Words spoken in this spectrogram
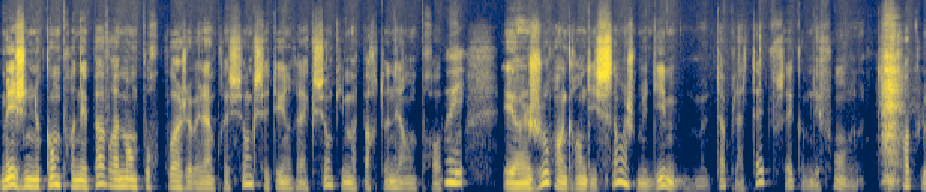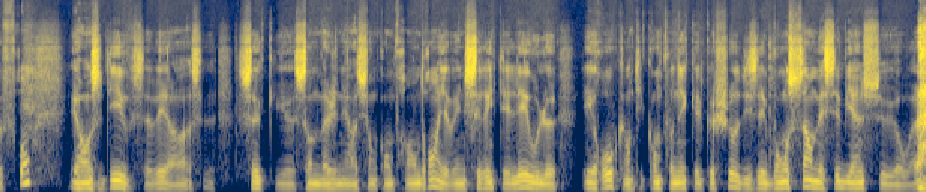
mais je ne comprenais pas vraiment pourquoi. J'avais l'impression que c'était une réaction qui m'appartenait en propre. Oui. Et un jour, en grandissant, je me dis, me tape la tête, vous savez, comme des fois, on frappe le front, et on se dit, vous savez, alors, ceux qui sont de ma génération comprendront, il y avait une série télé où le héros, quand il comprenait quelque chose, disait bon sang, mais c'est bien sûr. Voilà.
